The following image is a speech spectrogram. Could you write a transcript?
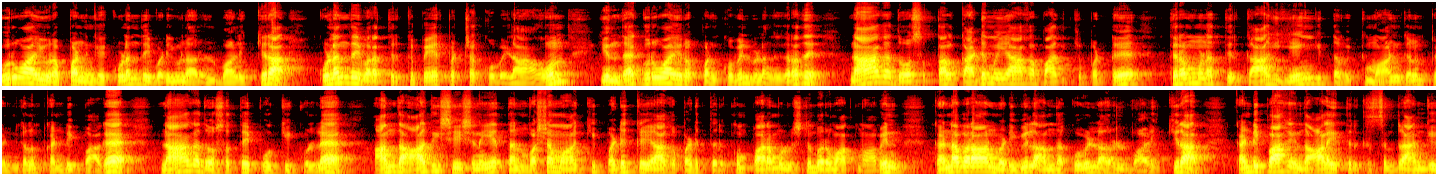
குருவாயூரப்பன் இங்கே குழந்தை வடிவில் அருள் பாலிக்கிறார் குழந்தை வரத்திற்கு பெயர் பெற்ற கோவிலாகவும் இந்த குருவாயூரப்பன் கோவில் விளங்குகிறது. நாக தோஷத்தால் கடுமையாக பாதிக்கப்பட்டு திருமணத்திற்காக ஏங்கி தவிக்கும் ஆண்களும் பெண்களும் கண்டிப்பாக நாகதோஷத்தை போக்கிக் கொள்ள அந்த ஆதிசேஷனையே தன் வசமாக்கி படுக்கையாக படுத்திருக்கும் பரமல் விஷ்ணு பரமாத்மாவின் கண்ணபரான் வடிவில் அந்த கோவில் அருள் பாலிக்கிறார் கண்டிப்பாக இந்த ஆலயத்திற்கு சென்று அங்கே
